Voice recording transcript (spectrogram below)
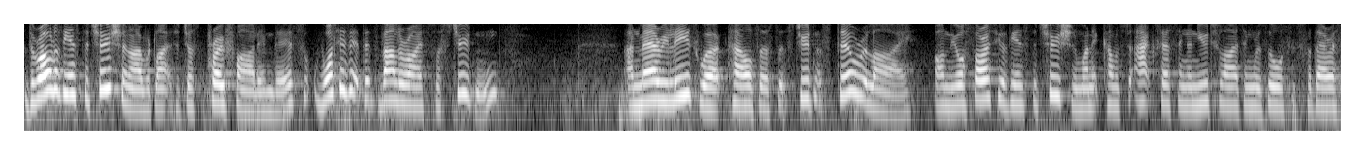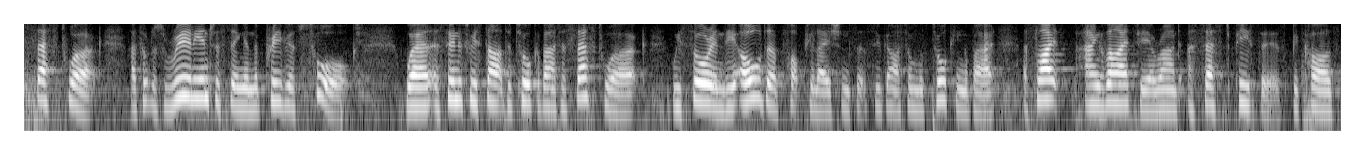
The role of the institution I would like to just profile in this. What is it that's valorized for students? And Mary Lea's work tells us that students still rely on the authority of the institution when it comes to accessing and utilizing resources for their assessed work. I thought it was really interesting in the previous talk, where as soon as we start to talk about assessed work, we saw in the older populations that Sugatan was talking about a slight anxiety around assessed pieces because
